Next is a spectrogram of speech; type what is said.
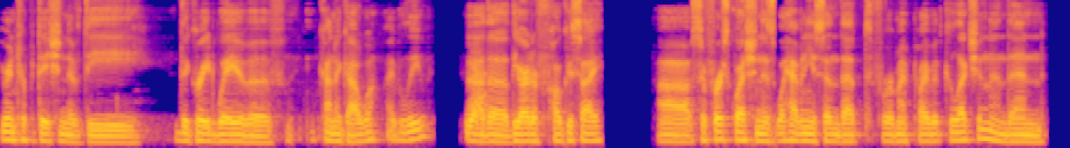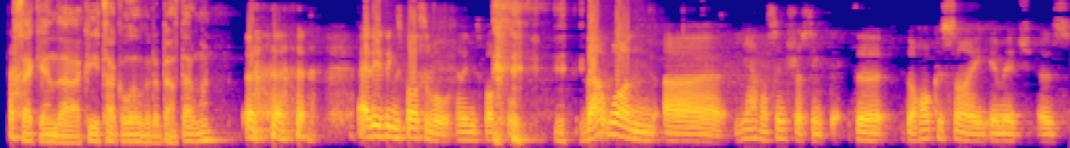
your interpretation of the the Great Wave of Kanagawa, I believe. Uh, yeah. Uh, the the art of hokusai. Uh, so first question is, why haven't you sent that for my private collection? And then second, uh, could you talk a little bit about that one? Anything's possible. Anything's possible. that one, uh, yeah, that's interesting. The, the the Hokusai image is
